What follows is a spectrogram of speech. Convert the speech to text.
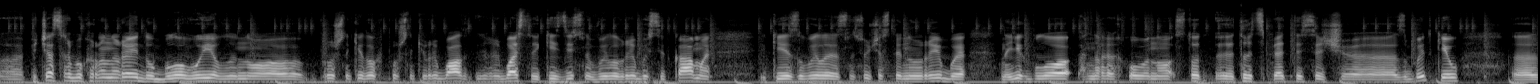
Е, Під час рибохоронного рейду було виявлено порушників двох порушників риба- рибальства, які здійснювали вилов риби з сітками, які зловили значну частину риби. На їх було нараховано 135 тисяч е, збитків. Е,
